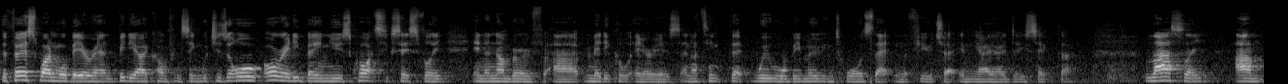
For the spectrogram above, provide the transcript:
The first one will be around video conferencing, which is all already being used quite successfully in a number of uh, medical areas, and I think that we will be moving towards that in the future in the AOD sector. Lastly, um,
